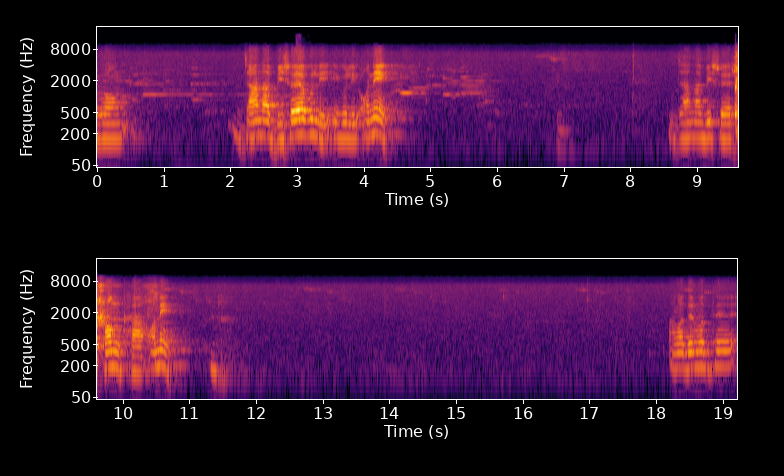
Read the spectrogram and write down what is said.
এবং জানা বিষয়াবলী এগুলি অনেক। জানা বিষয়ের সংখ্যা অনেক। আমাদের মধ্যে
